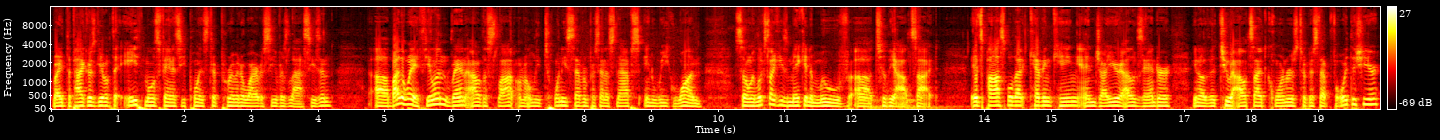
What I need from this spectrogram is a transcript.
right? The Packers gave up the eighth most fantasy points to perimeter wide receivers last season. Uh, by the way, Thielen ran out of the slot on only 27% of snaps in week one, so it looks like he's making a move uh, to the outside. It's possible that Kevin King and Jaire Alexander, you know, the two outside corners, took a step forward this year,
